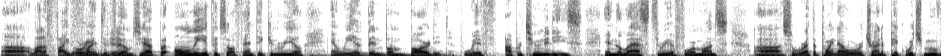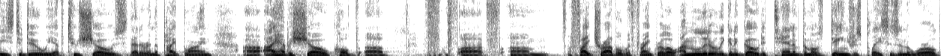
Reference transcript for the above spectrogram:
uh, a lot of fight oriented yeah. films. Yeah, but only if it's authentic and real. And we have been bombarded with opportunities in the last three or four months. Uh, so we're at the point now where we're trying to pick which movies to do. We have two shows that are in the pipeline. Uh, I have a show called. Uh, f- f- uh, um, Fight Travel with Frank Grillo. I'm literally going to go to 10 of the most dangerous places in the world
